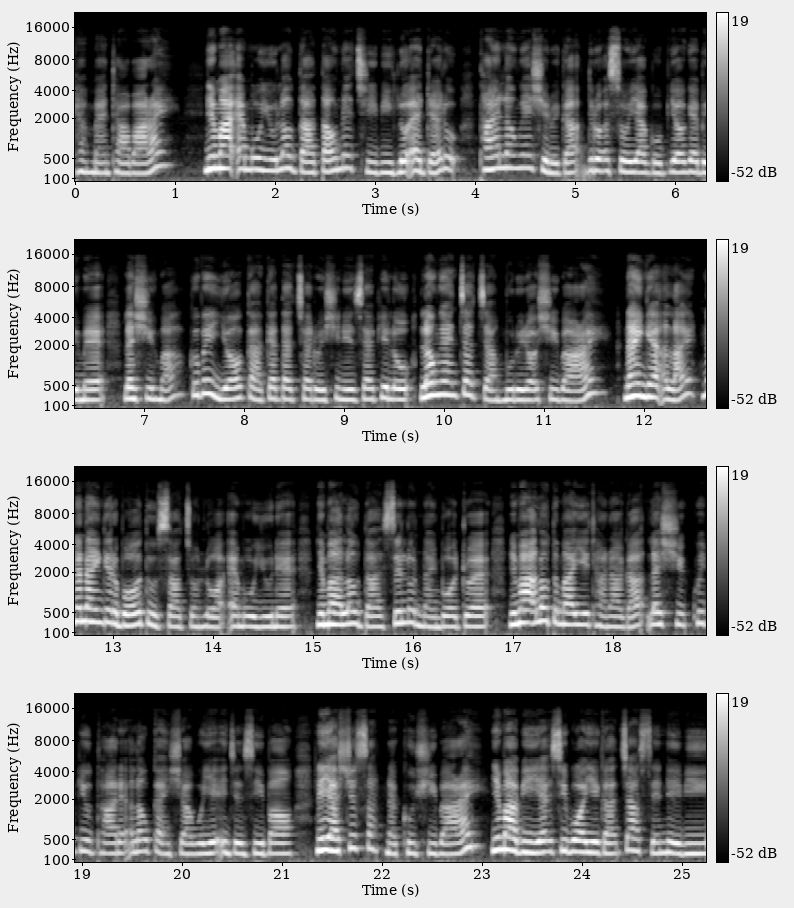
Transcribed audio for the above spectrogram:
ခန့်မှန်းထားပါတယ် မြန်မာ MOU လောက်သားတောင်းနဲ့ချီပြီးလိုအပ်တယ်လို့ထိုင်းလုပ်ငန်းရှင်တွေကသူတို့အစိုးရကိုပြောခဲ့ပေမဲ့လက်ရှိမှာကိုဗစ်ရောဂါကတ်သက်ချက်တွေရှိနေဆဲဖြစ်လို့လုပ်ငန်းကြက်ကြမှုတွေတော့ရှိပါတယ်။နိုင်ငံအလိုက်နှစ်နိုင်ငံသဘောတူစာချုပ်လွှာ MOU နဲ့မြန်မာလောက်သားစစ်လွတ်နိုင်ဖို့အတွက်မြန်မာအလုပ်သမားရေးဌာနကလက်ရှိခွင့်ပြုထားတဲ့အလောက်ကန်ရှာဝေးရေးအင်ဂျင်စီပေါင်း182ခုရှိပါတယ်။မြန်မာပြည်ရဲ့စီးပွားရေးကကျဆင်းနေပြီး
